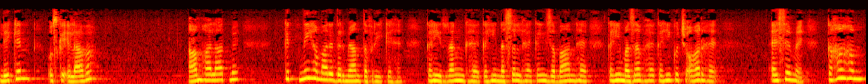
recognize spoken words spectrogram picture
لیکن اس کے علاوہ عام حالات میں کتنی ہمارے درمیان تفریقیں ہیں۔ کہیں رنگ ہے، کہیں نسل ہے، کہیں زبان ہے، کہیں مذہب ہے، کہیں کچھ اور ہے۔ ایسے میں کہاں ہم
